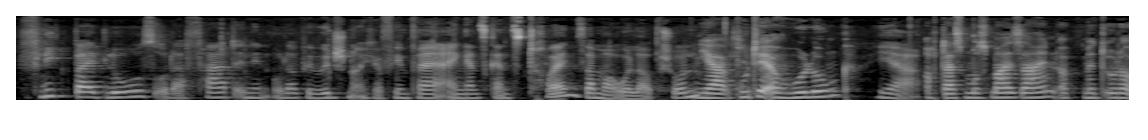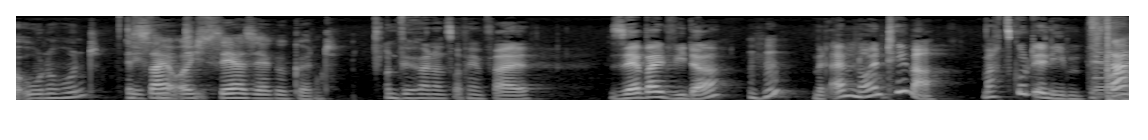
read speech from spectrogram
fliegt bald los oder fahrt in den Urlaub. Wir wünschen euch auf jeden Fall einen ganz, ganz tollen Sommerurlaub schon. Ja, gute Erholung. Ja. Auch das muss mal sein, ob mit oder ohne Hund. Definitiv. Es sei euch sehr, sehr gegönnt. Und wir hören uns auf jeden Fall sehr bald wieder mhm. mit einem neuen Thema. Macht's gut, ihr Lieben. Bis dann.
